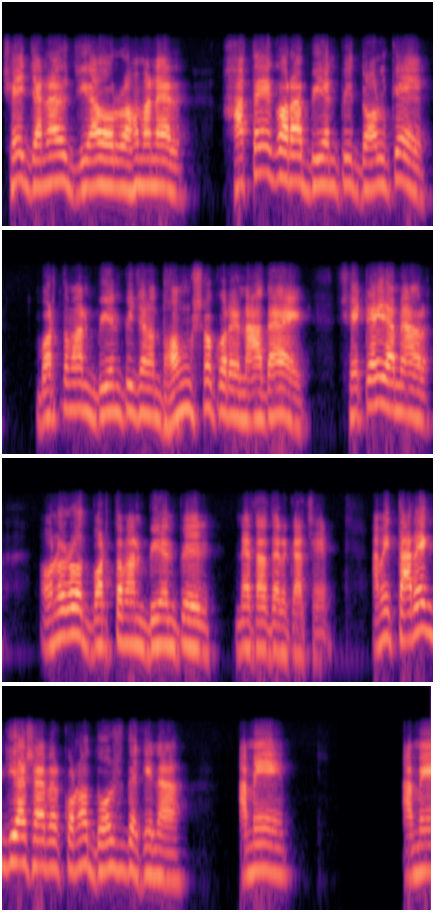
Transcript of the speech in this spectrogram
সেই জেনারেল জিয়াউর রহমানের হাতে গড়া বিএনপি দলকে বর্তমান বিএনপি যেন ধ্বংস করে না দেয়, সেটাই আমি আর অনুরোধ বর্তমান বিএনপির নেতাদের কাছে। আমি তারেক জিয়া সাহেবের কোনো দোষ দেখি না। আমি আমি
